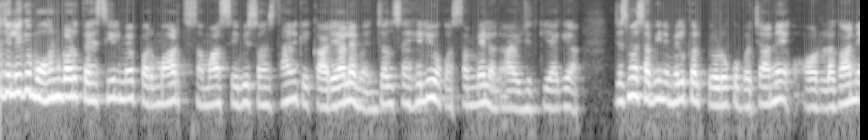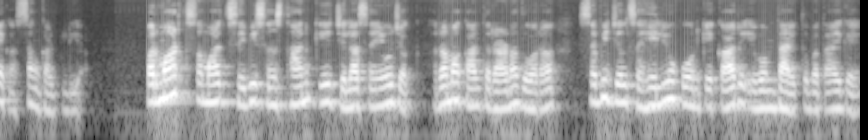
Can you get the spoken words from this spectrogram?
ज़िले के मोहनगढ़ तहसील में परमार्थ समाज सेवी संस्थान के कार्यालय में जल सहेलियों का सम्मेलन आयोजित किया गया, जिसमें सभी ने मिलकर पेड़ों को बचाने और लगाने का संकल्प लिया। परमार्थ समाज सेवी संस्थान के जिला संयोजक रमाकांत राणा द्वारा सभी जल सहेलियों को उनके कार्य एवं दायित्व तो बताए गए।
